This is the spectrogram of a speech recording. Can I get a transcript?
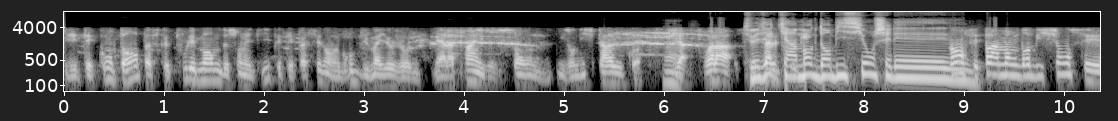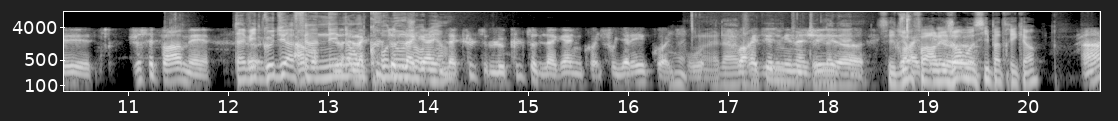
qu'il était content parce que tous les membres de son équipe étaient passés dans le groupe du maillot jaune. Mais à la fin, ils sont, ils ont disparu, quoi. Ouais. Dire, Voilà. Tu veux dire qu'il y a un manque d'ambition chez les. Non, c'est pas un manque d'ambition, c'est, je sais pas, mais David Godieu a fait un la- énorme la culte chrono de la gagne, hein. la culte, le culte de la gagne, quoi. Il faut y aller, quoi. Il faut, Ouais, là, faut arrêter de ménager. la euh, C'est dur, faut avoir les jambes aussi, Patrick. Hein. Hein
